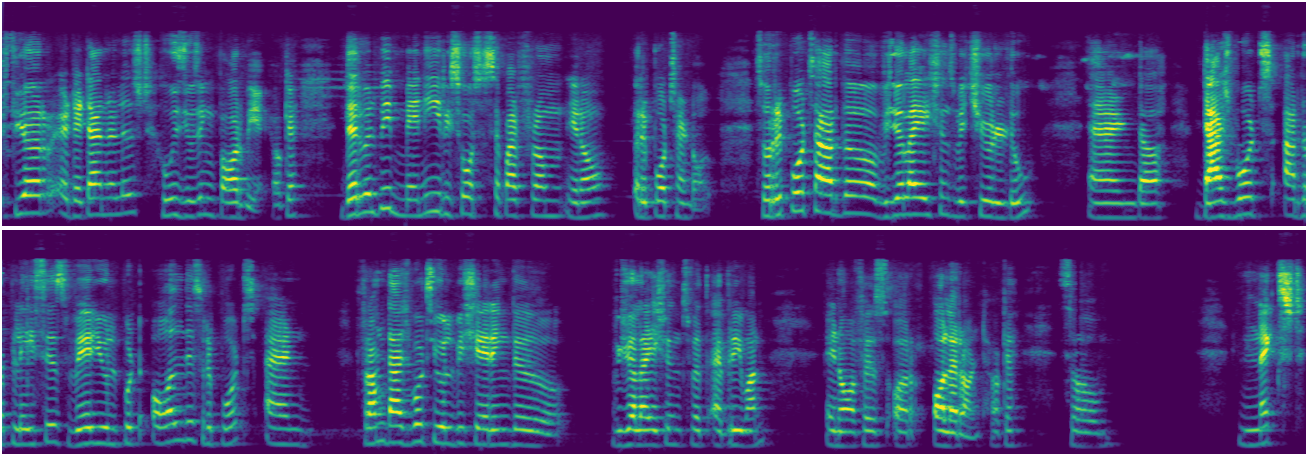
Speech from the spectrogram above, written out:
if you are a data analyst who is using power bi okay there will be many resources apart from you know reports and all. So reports are the visualizations which you will do and uh, dashboards are the places where you will put all these reports and from dashboards you will be sharing the visualizations with everyone in office or all around okay so next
